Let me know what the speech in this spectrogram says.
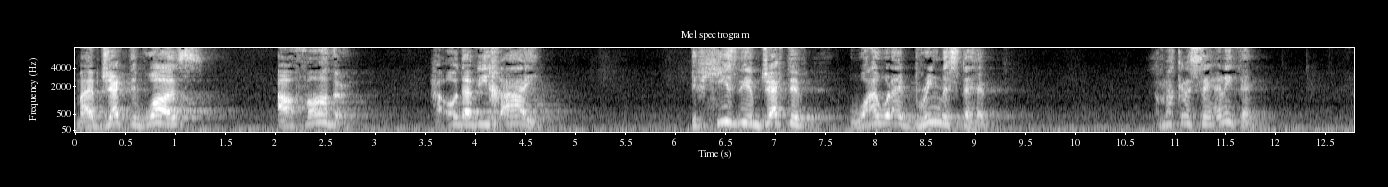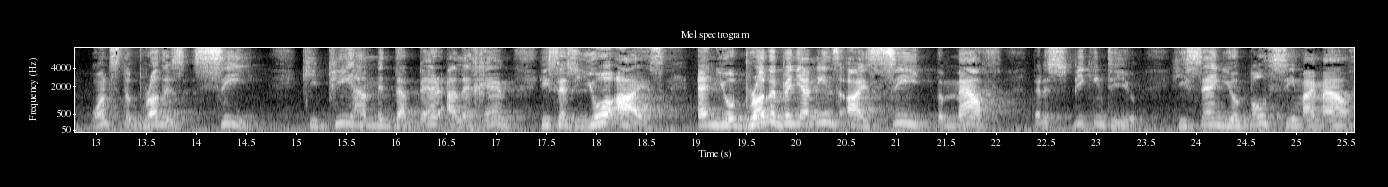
My objective was our father, Ha'od Avichai. If he's the objective, why would I bring this to him? I'm not going to say anything. Once the brothers see, he says, your eyes and your brother Benjamin's eyes see the mouth that is speaking to you. He's saying, you both see my mouth,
